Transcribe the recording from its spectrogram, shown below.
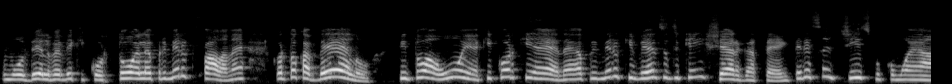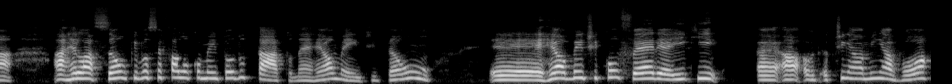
o modelo, vai ver que cortou. Ele é o primeiro que fala, né? Cortou cabelo, pintou a unha, que cor que é, né? É o primeiro que vê antes de quem enxerga até. Interessantíssimo como é a, a relação que você falou, comentou do tato, né? Realmente. Então, é, realmente confere aí que é, a, eu tinha a minha avó,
